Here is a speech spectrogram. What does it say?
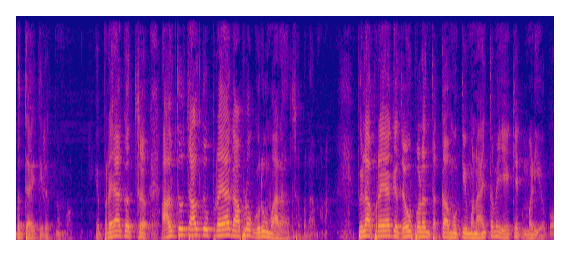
બધાય તીર્થનું મૂળ. એ પ્રયાગ જ છે. હાલતું ચાલતું પ્રયાગ આપણો ગુરુ મહારાજ છે બધામાં પેલા પ્રયાગે જવું પડે ને ધક્કા મૂકી મને અહીં તમે એક એક મળી શકો.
